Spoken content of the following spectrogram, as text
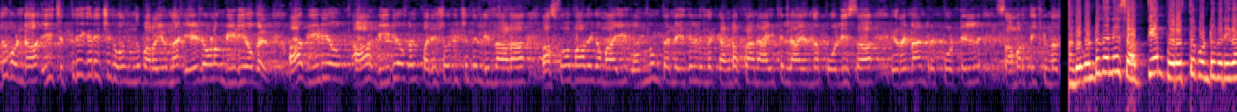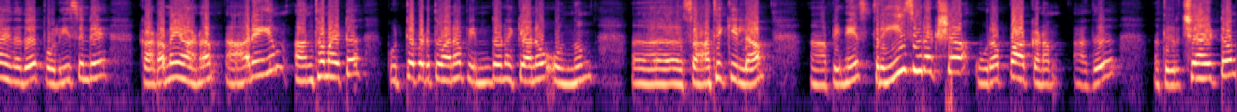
അതുകൊണ്ട് ഈ ചിത്രീകരിച്ചു എന്ന് പറയുന്ന ഏഴോളം വീഡിയോകൾ ആ വീഡിയോ ആ വീഡിയോകൾ പരിശോധിച്ചതിൽ നിന്നാണ് അസ്വാഭാവികമായി ഒന്നും തന്നെ ഇതിൽ നിന്ന് കണ്ടെത്താനായിട്ടില്ല എന്ന് പോലീസ് റിമാൻഡ് റിപ്പോർട്ടിൽ സമർത്ഥിക്കുന്നത് അതുകൊണ്ട് തന്നെ സത്യം പുറത്തു കൊണ്ടുവരിക എന്നത് പോലീസിന്റെ കടമയാണ്. ആരെയും അന്ധമായിട്ട് കുറ്റപ്പെടുത്തുവാനോ പിന്തുണയ്ക്കാനോ ഒന്നും സാധിക്കില്ല. പിന്നെ സ്ത്രീ സുരക്ഷ ഉറപ്പാക്കണം. അത് തീർച്ചയായിട്ടും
